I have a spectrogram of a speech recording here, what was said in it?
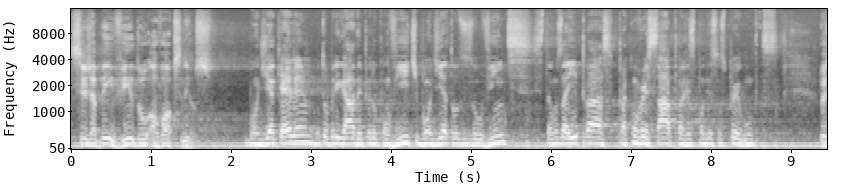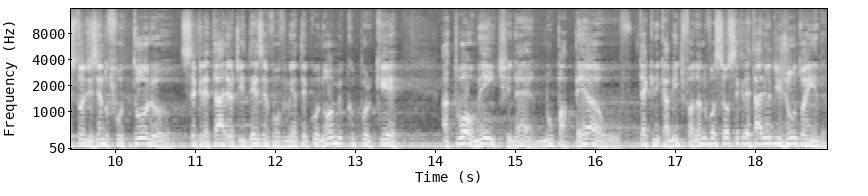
seja bem-vindo ao Vox News. Bom dia, Keller. Muito obrigado pelo convite. Bom dia a todos os ouvintes. Estamos aí para conversar, para responder suas perguntas. Eu estou dizendo futuro secretário de Desenvolvimento Econômico porque atualmente, né, no papel, tecnicamente falando, você é o secretário adjunto ainda.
